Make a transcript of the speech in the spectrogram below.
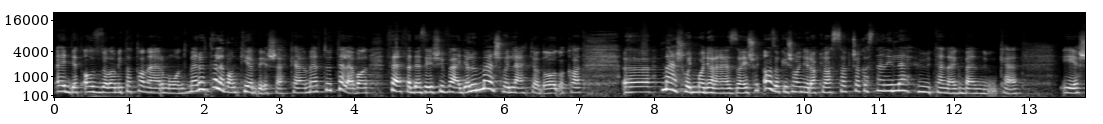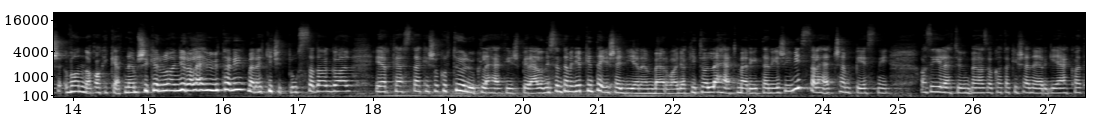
egyet azzal, amit a tanár mond, mert ő tele van kérdésekkel, mert ő tele van felfedezési vágyal, ő máshogy látja a dolgokat, máshogy magyarázza, és hogy azok is annyira klasszak, csak aztán így lehűtenek bennünket és vannak, akiket nem sikerül annyira lehűteni, mert egy kicsit plusz adaggal érkeztek, és akkor tőlük lehet inspirálni. Szerintem egyébként te is egy ilyen ember vagy, akitől lehet meríteni, és így vissza lehet csempészni az életünkbe azokat a kis energiákat,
